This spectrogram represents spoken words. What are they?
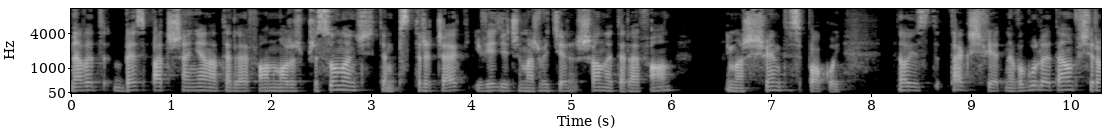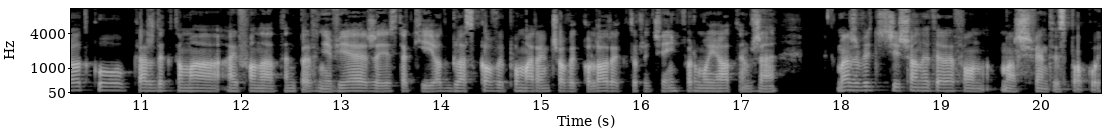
nawet bez patrzenia na telefon możesz przesunąć ten pstryczek i wiedzieć, że masz wyciszony telefon i masz święty spokój. To jest tak świetne. W ogóle tam w środku każdy, kto ma iPhone'a, ten pewnie wie, że jest taki odblaskowy, pomarańczowy kolorek, który cię informuje o tym, że masz wyciszony telefon, masz święty spokój.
